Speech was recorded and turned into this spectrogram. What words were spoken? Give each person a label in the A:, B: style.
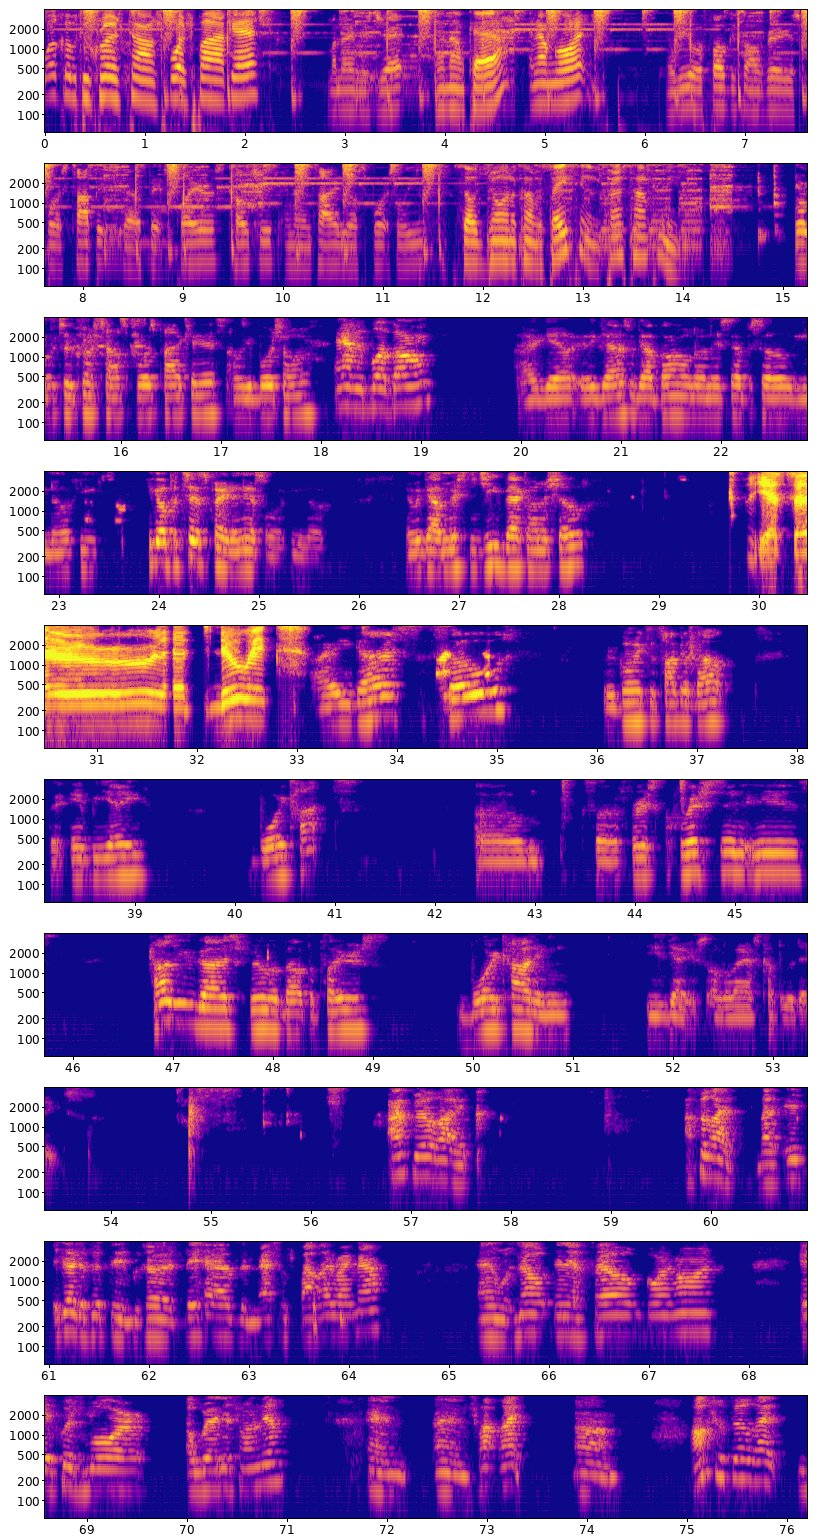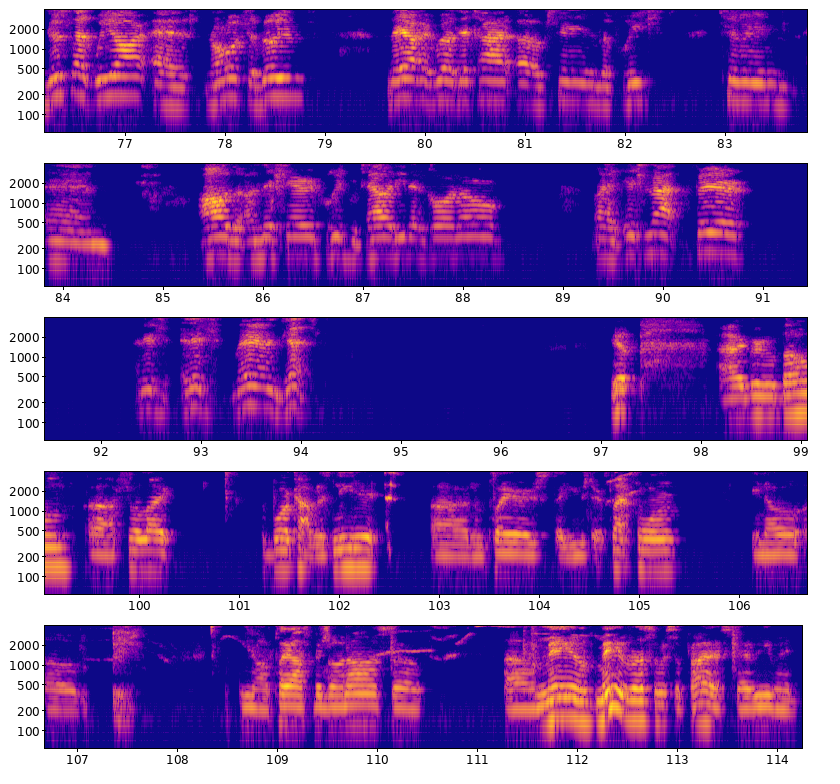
A: Welcome to Crunch Time Sports Podcast,
B: My name is Jack,
C: And I'm Cal.
A: and I'm Lawrence.
B: and we will focus on various sports topics that affect players, coaches, and the entirety of sports leagues.
C: So join the conversation in the Crunch Time community.
B: Welcome to the Crunch Time Sports Podcast. I'm your boy Sean.
A: And I'm your boy Bone.
B: All right, yeah, hey, guys, we got Bone on this episode. You know, he he gonna participate in this one. You know, and we got Mr. G back on the show.
D: Yes, sir. Let's do it.
B: All right, you guys. So we're going to talk about the NBA boycott. Um, so the first question is, how do you guys feel about the players boycotting these games over the last couple of days?
A: I feel like I feel like like it, it is a good thing because they have the national spotlight right now, and with no NFL going on, it puts more awareness on them and and spotlight. Um, I also feel like just like we are as normal civilians, they are as well. They're tired of seeing the police killing and all the unnecessary police brutality that's going on. Like it's not fair, and it's it is very unjust.
B: Yep, I agree with Bone. Uh, I feel like the boycott was needed. Uh, the players they used their platform. You know, um, you know, playoffs been going on, so uh, many of many of us were surprised that we even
